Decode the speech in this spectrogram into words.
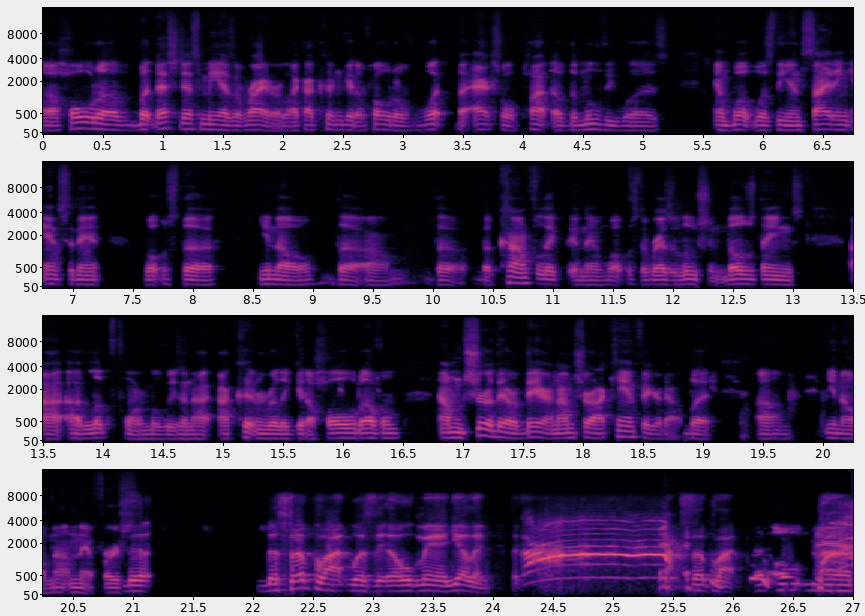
a hold of, but that's just me as a writer. Like I couldn't get a hold of what the actual plot of the movie was and what was the inciting incident, what was the, you know, the um the the conflict and then what was the resolution. Those things I, I look for in movies and I, I couldn't really get a hold of them. I'm sure they're there and I'm sure I can figure it out, but um, you know, not in that first The the subplot was the old man yelling. Like, ah! subplot. the old man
